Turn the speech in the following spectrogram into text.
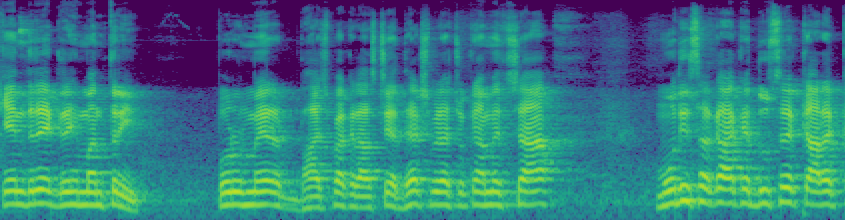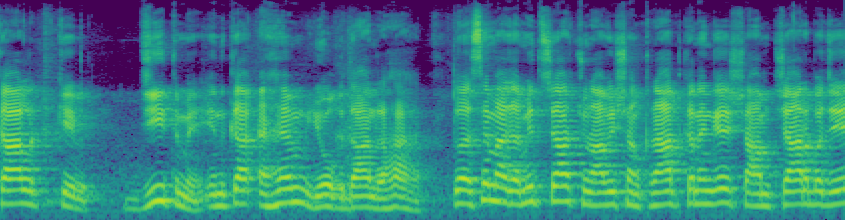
केंद्रीय गृह मंत्री, पूर्व में भाजपा के राष्ट्रीय अध्यक्ष भी रह चुके हैं, अमित शाह, मोदी सरकार के दूसरे कार्यकाल के जीत में इनका अहम योगदान रहा है। तो ऐसे में आज अमित शाह चुनावी शंखनाद करेंगे, शाम चार बजे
